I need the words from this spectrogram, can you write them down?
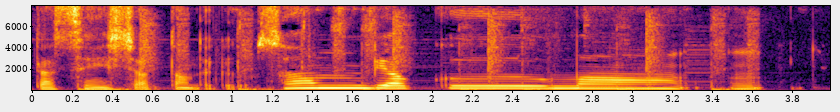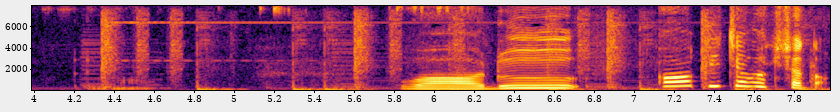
脱線しちゃったんだけど300万うん。割るあーピーちゃんが来ちゃった。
